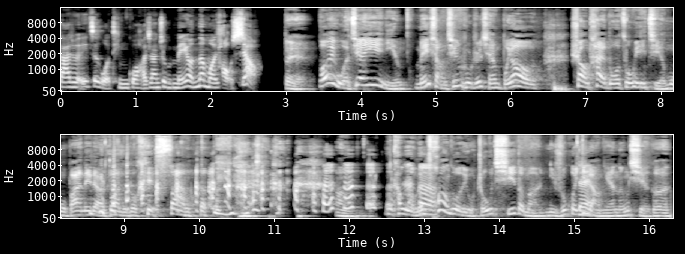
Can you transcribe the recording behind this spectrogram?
大家就哎，这个我听过，好像就没有那么好笑。对，所以我建议你没想清楚之前，不要上太多综艺节目，把你那点段子都给散了。嗯，你看我们创作的有周期的嘛，你如果一两年能写个。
